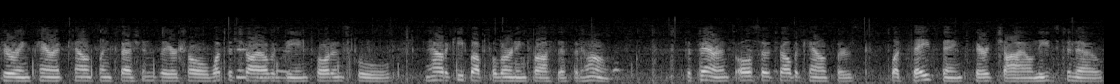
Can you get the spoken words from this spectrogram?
During parent counseling sessions, they are told what the child is being taught in school and how to keep up the learning process at home. The parents also tell the counselors what they think their child needs to know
